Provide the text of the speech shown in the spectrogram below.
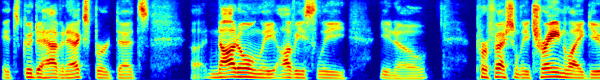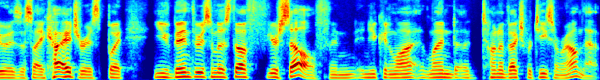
it's good to have an expert that's uh, not only obviously you know professionally trained like you as a psychiatrist but you've been through some of the stuff yourself and and you can lend a ton of expertise around that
